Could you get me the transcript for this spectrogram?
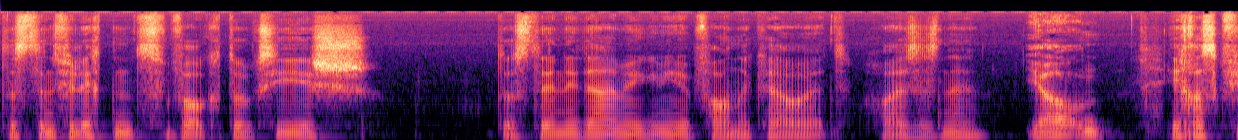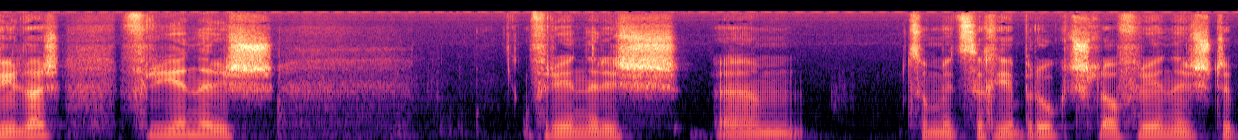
dass dann vielleicht ein Faktor war, dass der nicht einem irgendwie in die Pfanne gehauen hat. Ich weiß es nicht. Ja, und Ich habe das Gefühl, weißt, früher ist, früher ist, ähm, um jetzt ein bisschen Brücke zu schlagen, früher ist der,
